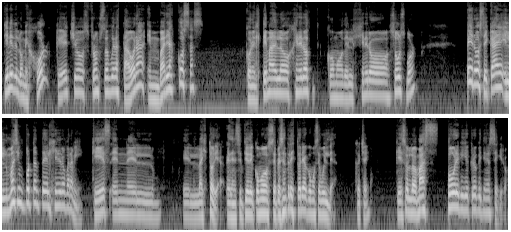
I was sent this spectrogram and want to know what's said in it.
tiene de lo mejor que ha hecho From Software hasta ahora en varias cosas, con el tema de los géneros, como del género Soulsborne, pero se cae en lo más importante del género para mí, que es en, el, en la historia, en el sentido de cómo se presenta la historia, cómo se buildea, ¿cachai? Que eso es lo más pobre que yo creo que tiene el Sekiro.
